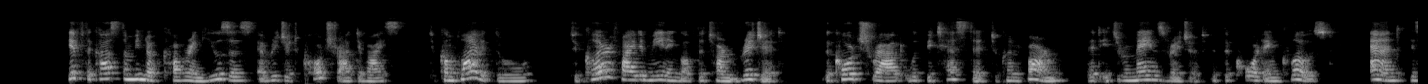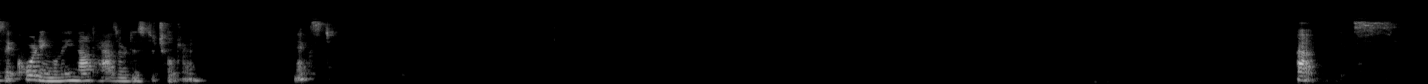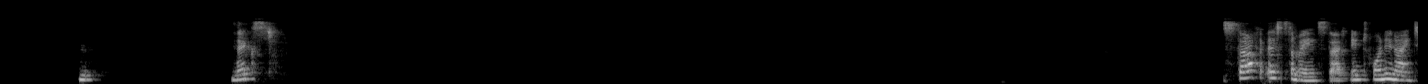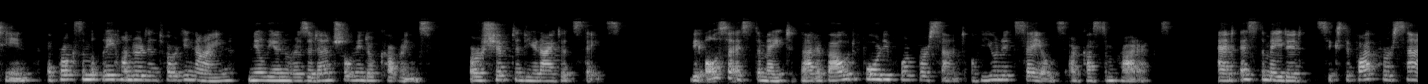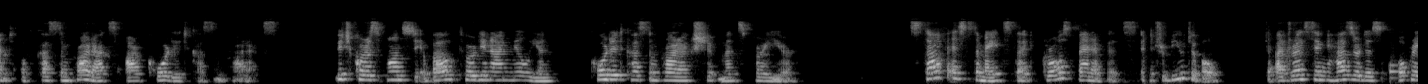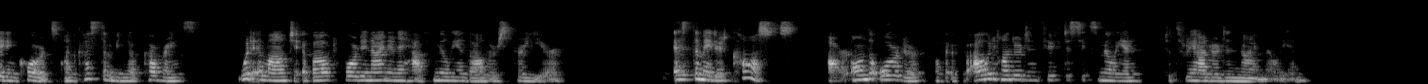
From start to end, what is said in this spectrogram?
If the custom window covering uses a rigid cord shroud device, to comply with the rule, to clarify the meaning of the term rigid, the cord shroud would be tested to confirm that it remains rigid with the cord enclosed and is accordingly not hazardous to children. Next. Ah, yes. Next. Staff estimates that in 2019, approximately 139 million residential window coverings were shipped in the United States. We also estimate that about 44% of unit sales are custom products, and estimated 65% of custom products are corded custom products, which corresponds to about 39 million corded custom product shipments per year. Staff estimates that gross benefits attributable to addressing hazardous operating cords on custom window coverings would amount to about $49.5 million per year. Estimated costs are on the order of about 156 million to 309 million.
